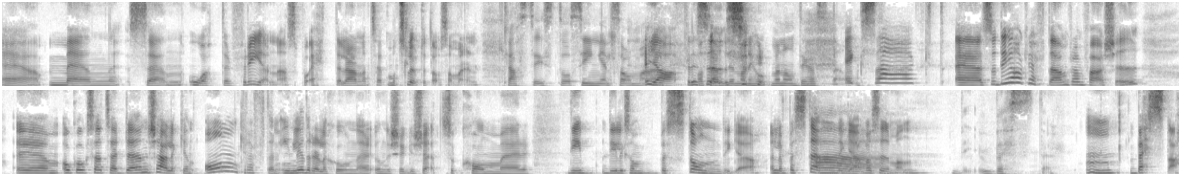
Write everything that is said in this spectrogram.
Eh, men sen återförenas på ett eller annat sätt mot slutet av sommaren. Klassiskt och singelsommar. Ja, Och sen precis. blir man ihop med någon till hösten. Exakt! Eh, så det har kräftan framför sig. Ehm, och också att så här, den kärleken, om kräftan inleder relationer under 2021 så kommer det, det är liksom beståndiga, eller beständiga, Ah. vad säger man? Bästa. Mm, bästa.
